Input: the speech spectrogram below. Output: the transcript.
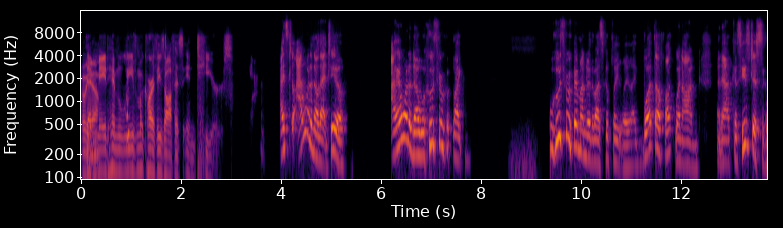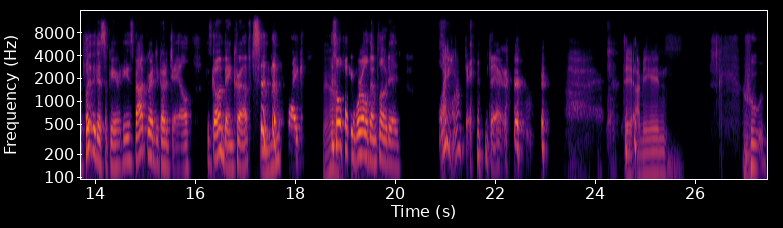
oh that yeah made him leave McCarthy's office in tears. I still I want to know that too. I want to know who threw like who threw him under the bus completely. Like what the fuck went on? And now because he's just completely disappeared. He's about ready to go to jail. He's going bankrupt. Mhm. like Yeah. this whole fucking world imploded. What happened there? They- I mean, who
